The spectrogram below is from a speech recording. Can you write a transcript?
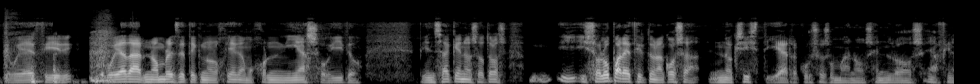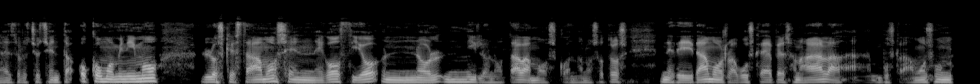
Te voy a decir, te voy a dar nombres de tecnología que a lo mejor ni has oído. Piensa que nosotros, y, solo para decirte una cosa, no existía recursos humanos en los, a finales de los 80, o como mínimo los que estábamos en negocio no, ni lo notábamos. Cuando nosotros necesitamos la búsqueda de personal, buscábamos un,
